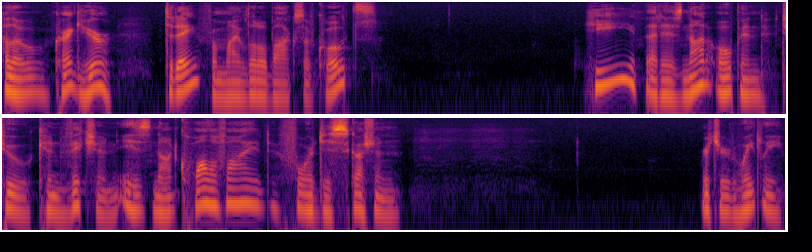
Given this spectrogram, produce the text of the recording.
Hello, Craig here. Today, from my little box of quotes He that is not open to conviction is not qualified for discussion. Richard Whately.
